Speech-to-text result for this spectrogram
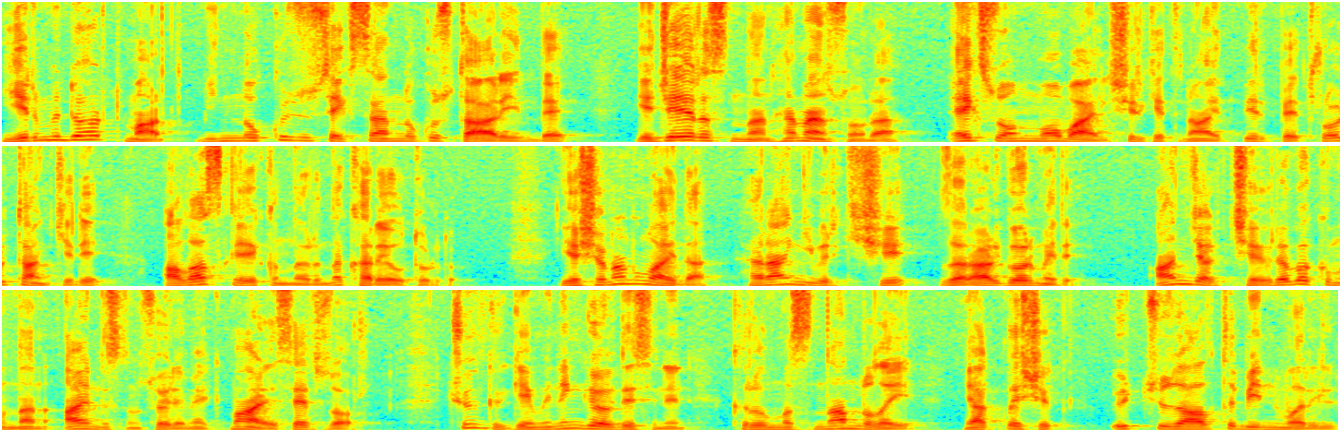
24 Mart 1989 tarihinde gece yarısından hemen sonra Exxon Mobil şirketine ait bir petrol tankeri Alaska yakınlarında karaya oturdu. Yaşanan olayda herhangi bir kişi zarar görmedi. Ancak çevre bakımından aynısını söylemek maalesef zor. Çünkü geminin gövdesinin kırılmasından dolayı yaklaşık 306 bin varil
